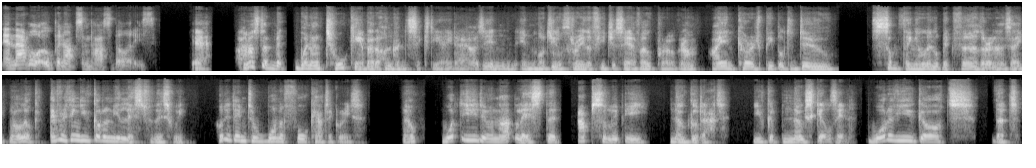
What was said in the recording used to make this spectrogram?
And that will open up some possibilities. Yeah. I must admit, when I'm talking about 168 hours in, in Module 3 of the Future CFO program, I encourage people to do something a little bit further. And I say, well, look, everything you've got on your list for this week, put it into one of four categories. Now, what did you do on that list that absolutely no good at? You've got no skills in. What have you got that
